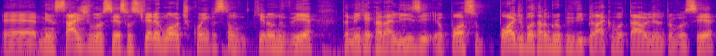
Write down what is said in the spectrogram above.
é, mensagens de vocês. Se vocês tiverem algum altcoin que vocês estão querendo ver, também quer que eu analise, eu posso, pode botar no grupo VIP lá que eu vou estar olhando para você.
